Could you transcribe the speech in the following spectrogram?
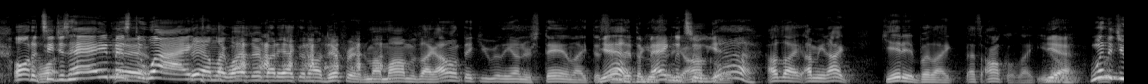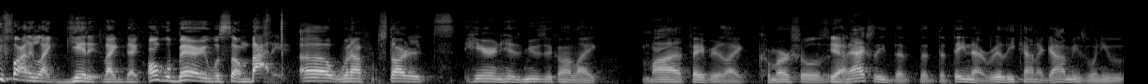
All the "Wha- teachers, hey, Mr. yeah. White. Yeah, I'm like, why is everybody acting all different? And my mom was like, I don't think you really understand like the Yeah, the significance of your magnitude, uncle." yeah. I was like, I mean, I get it, but like that's uncle. Like, you Yeah. know, When did you finally like get it? Like that Uncle Barry was somebody. uh, when I started hearing his music on like my favorite like commercials, Yeah. and actually the the, the thing that really kind of got me is when he was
